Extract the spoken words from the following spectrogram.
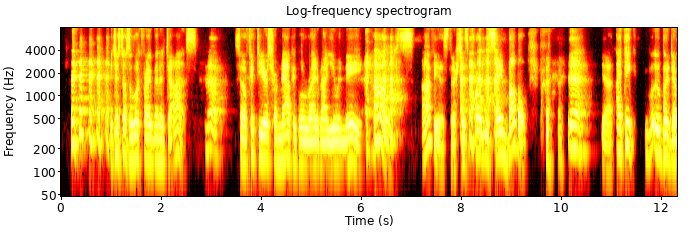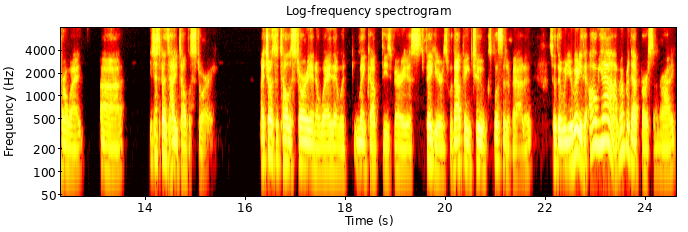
it just doesn't look fragmented to us. Yeah. So 50 years from now, people will write about you and me. Oh, it's obvious. They're just part of the same bubble. yeah. Yeah. I think we'll put it a different way. Uh, it just depends how you tell the story. I chose to tell the story in a way that would link up these various figures without being too explicit about it. So that when you read it, think, oh, yeah, I remember that person. Right.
